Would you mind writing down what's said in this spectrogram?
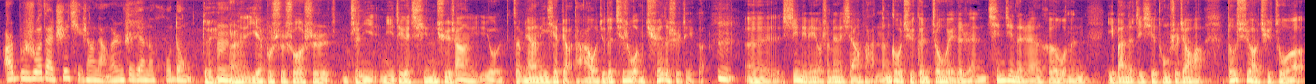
而不是说在肢体上两个人之间的互动。对，嗯，也不是说是指你你这个情绪上有怎么样的一些表达。我觉得其实我们缺的是这个，嗯，呃，心里面有什么样的想法，能够去跟周围的人、亲近的人和我们。一般的这些同事交往都需要去做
